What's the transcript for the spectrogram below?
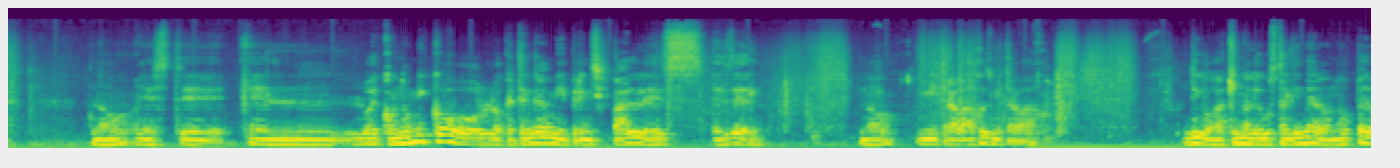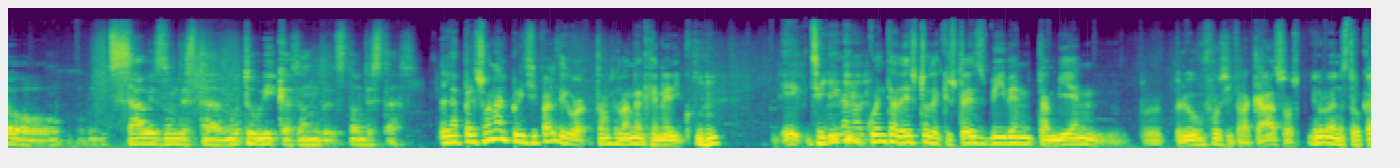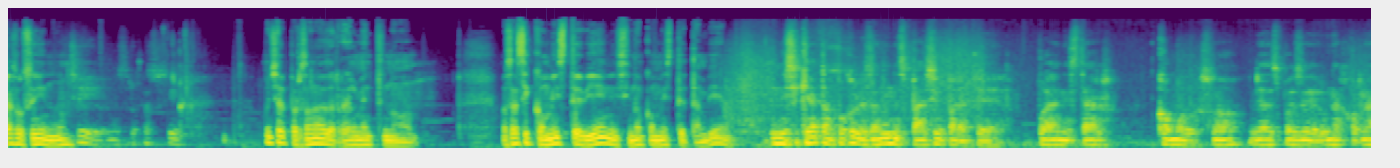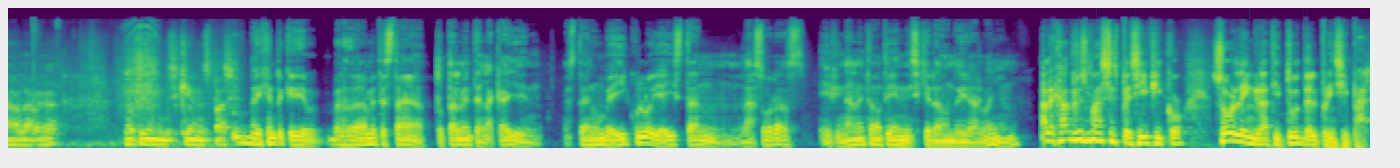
¿no? Este, el- lo económico o lo que tenga mi principal es, es de él, ¿no? Mi trabajo es mi trabajo. Digo, aquí no le gusta el dinero, ¿no? Pero sabes dónde estás, no te ubicas dónde, dónde estás. La persona al principal, digo, estamos hablando en genérico. Eh, ¿Se llega a dar cuenta de esto, de que ustedes viven también eh, triunfos y fracasos? Yo creo que en nuestro caso sí, ¿no? Sí, en nuestro caso sí. Muchas personas realmente no. O sea, si comiste bien y si no comiste también. Ni siquiera tampoco les dan un espacio para que puedan estar cómodos, ¿no? Ya después de una jornada larga, no tienen ni siquiera un espacio. Hay gente que verdaderamente está totalmente en la calle, está en un vehículo y ahí están las horas y finalmente no tienen ni siquiera dónde ir al baño, ¿no? Alejandro es más específico sobre la ingratitud del principal.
